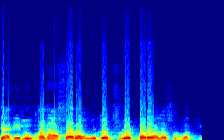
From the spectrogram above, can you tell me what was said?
त्यांनी लोकांना असणारा उलट सुलट बडवायला सुरुवात केली.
